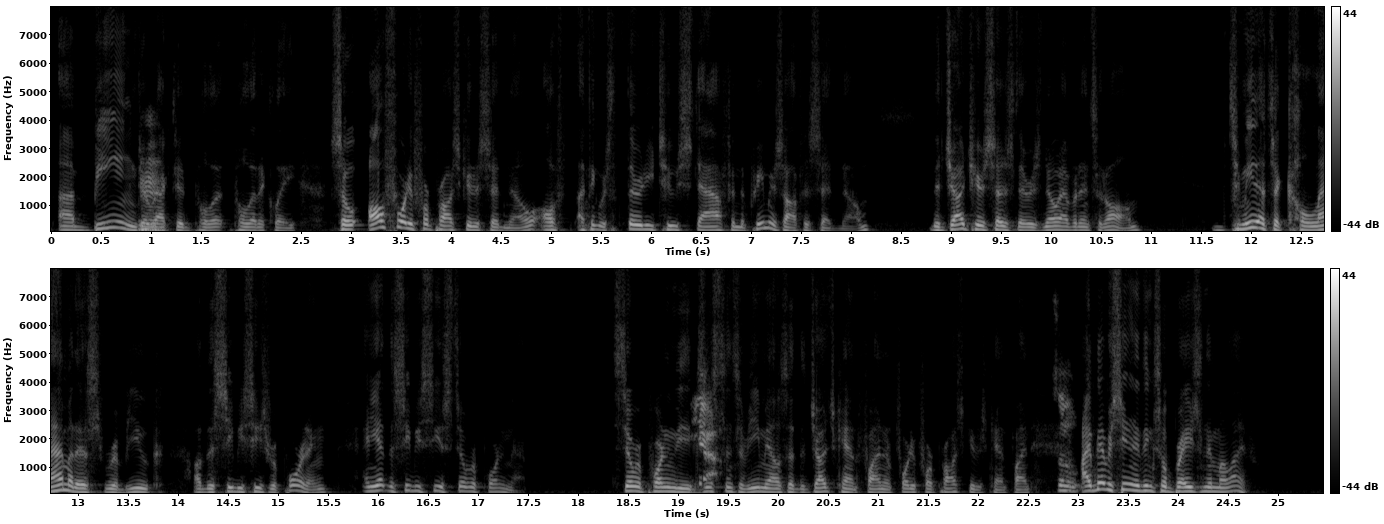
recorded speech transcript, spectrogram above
uh, being mm-hmm. directed mm-hmm. poli- politically. So all 44 prosecutors said no. All I think it was 32 staff in the premier's office said no. The judge here says there is no evidence at all. To me, that's a calamitous rebuke of the CBC's reporting, and yet the CBC is still reporting that still reporting the existence yeah. of emails that the judge can't find and 44 prosecutors can't find. So I've never seen anything so brazen in my life.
